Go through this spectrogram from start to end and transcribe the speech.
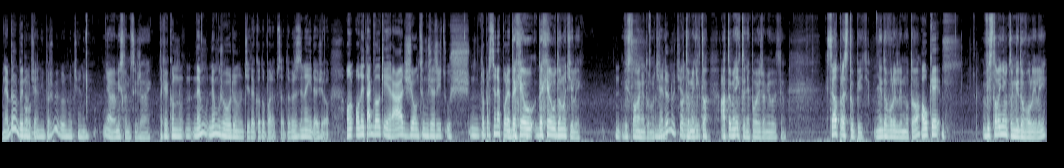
Nebyl by nutěný, proč by byl nutěný? Nevím, myslím si, že aj. Tak jako ne, nemůžu ho donutit jako to podepsat, to prostě nejde, že jo. On, on je tak velký hráč, že on si může říct už, to prostě nepodepíše. Decheu, Decheu donutili. Vysloveně donutili. Nedonutili. A to mi nikto, a to mi nikto nepovie, že mi donutil. Chcel prestúpiť, nedovolili mu to. OK vyslovene mu to nedovolili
